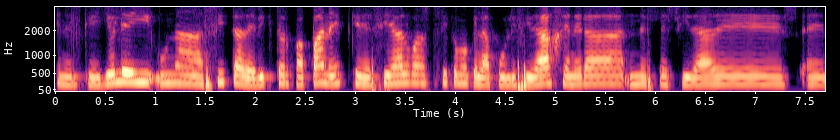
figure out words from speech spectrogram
en el que yo leí una cita de Víctor Papanek que decía algo así como que la publicidad genera necesidades eh,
